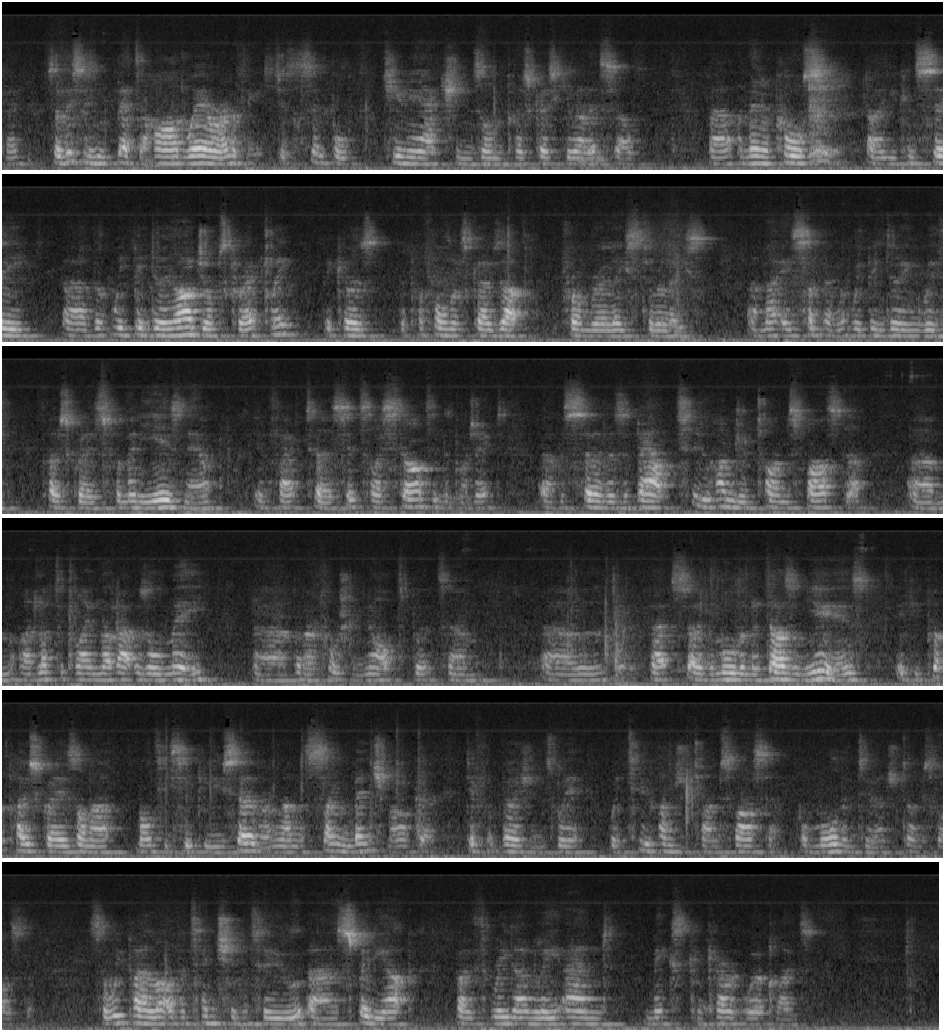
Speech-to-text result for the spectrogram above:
Okay? So this isn't better hardware or anything, it's just simple tuning actions on PostgreSQL itself. Uh, and then of course uh, you can see uh, that we've been doing our jobs correctly because the performance goes up from release to release. And that is something that we've been doing with Postgres for many years now in fact, uh, since I started the project, uh, the server's about 200 times faster. Um, I'd love to claim that that was all me, uh, but unfortunately not. But um, uh, that's over more than a dozen years. If you put Postgres on a multi-CPU server and run the same benchmark at different versions, we're, we're 200 times faster, or more than 200 times faster. So we pay a lot of attention to uh, speeding up both read-only and mixed concurrent workloads.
